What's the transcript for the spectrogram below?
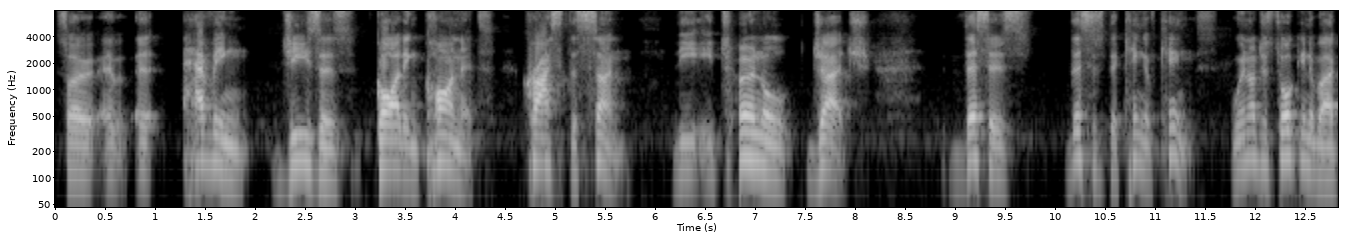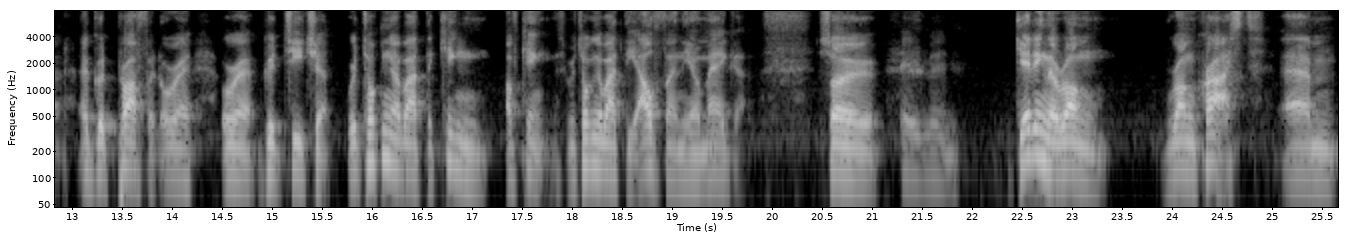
so uh, uh, having jesus god incarnate christ the son the eternal judge. This is this is the King of Kings. We're not just talking about a good prophet or a or a good teacher. We're talking about the King of Kings. We're talking about the Alpha and the Omega. So, Amen. Getting the wrong wrong Christ. Um,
